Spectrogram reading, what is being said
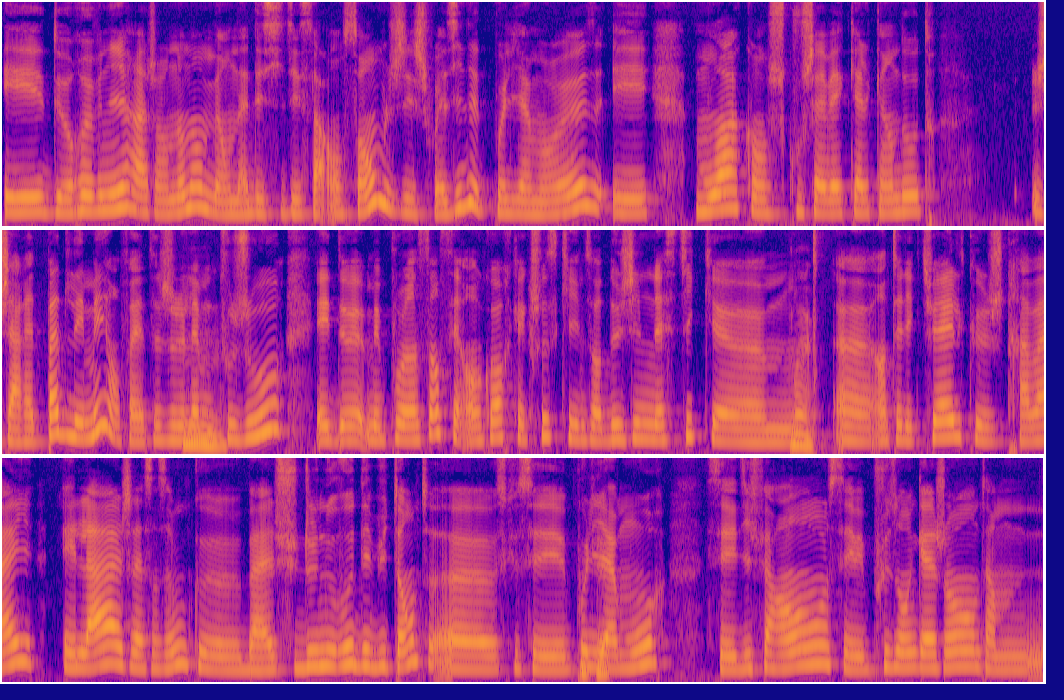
et de revenir à genre non, non, mais on a décidé ça ensemble, j'ai choisi d'être polyamoureuse et moi, quand je couche avec quelqu'un d'autre, j'arrête pas de l'aimer en fait, je l'aime Mhm. toujours. Et de mais pour l'instant c'est encore quelque chose qui est une sorte de gymnastique euh, Ouais. euh, intellectuelle que je travaille. Et là j'ai la sensation que bah, je suis de nouveau débutante euh, parce que c'est polyamour c'est différent c'est plus engageant en termes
